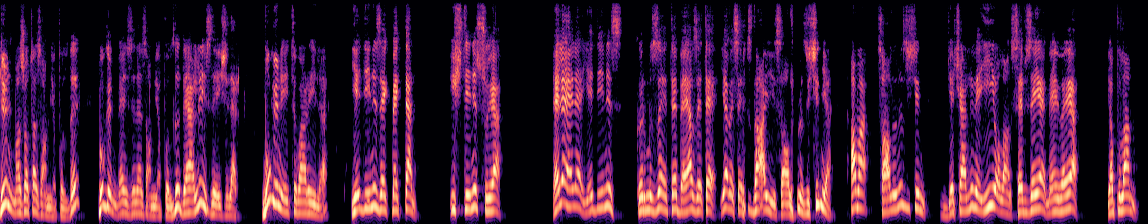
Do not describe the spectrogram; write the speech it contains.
Dün mazota zam yapıldı. Bugün benzine zam yapıldı. Değerli izleyiciler, bugün itibarıyla yediğiniz ekmekten, içtiğiniz suya, hele hele yediğiniz kırmızı ete, beyaz ete yemeseniz daha iyi sağlığınız için ya. Ama sağlığınız için geçerli ve iyi olan sebzeye, meyveye yapılan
